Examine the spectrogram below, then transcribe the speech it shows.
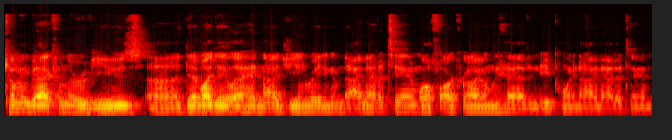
Coming back from the reviews, uh, Dead by Daylight had an IGN rating of 9 out of 10, while Far Cry only had an 8.9 out of 10.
